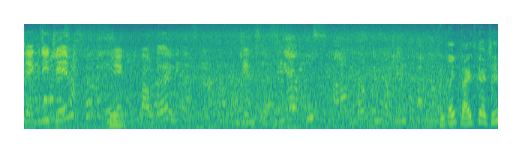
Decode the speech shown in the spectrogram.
Jaggery gems hmm. Powder gems. ताई प्राईस काय याची?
